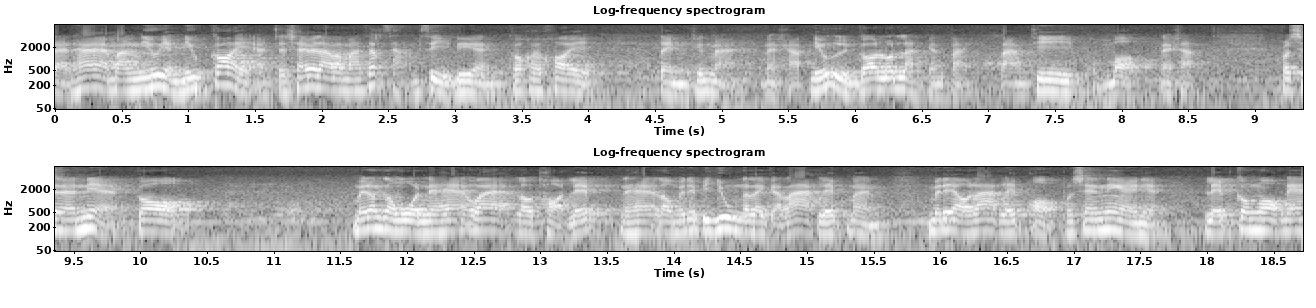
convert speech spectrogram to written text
ต่ถ้าบางนิ้วอย่างนิ้วก้อย อาจจะใช้เวลาประมาณสัก 3-4 เดือนก็ค่อยๆ เต็มขึ้นมานะครับนิ้วอื่นก็ลดหลั่นกันไปตามที่ผมบอกนะครับ เพราะฉะนั้นเนี่ยก็ไม่ต้องกังวลนะฮะว่าเราถอดเล็บนะฮะเราไม่ได้ไปยุ่งอะไรกับรากเล็บมัน ไม่ได้เอารากเล็บออก เพราะฉะนั้นยังไงเนี่ยเล็บก็งอกแน่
